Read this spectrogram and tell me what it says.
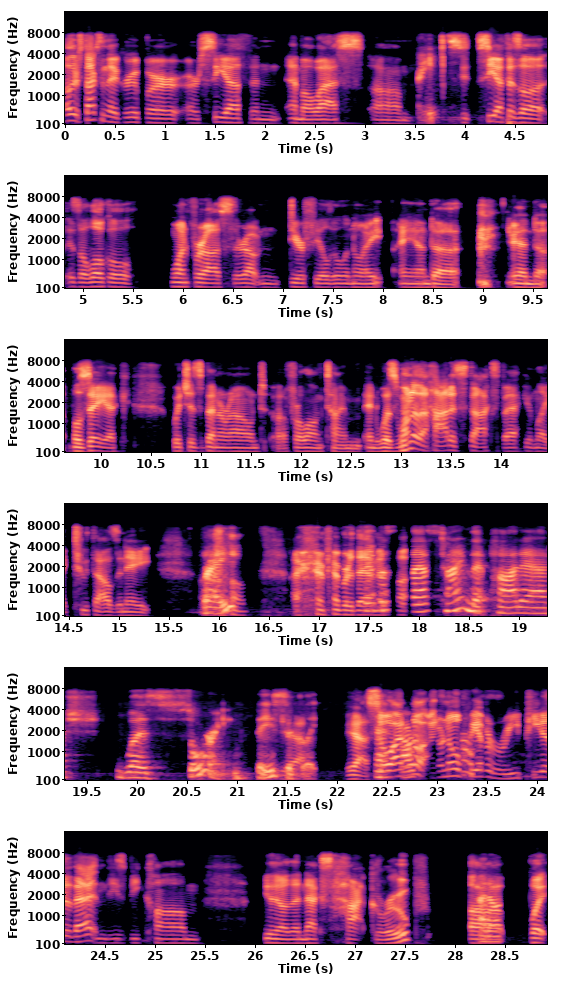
other stocks in that group are, are cf and mos um, right. C- CF is a is a local one for us. They're out in Deerfield, Illinois, and uh, and uh, Mosaic, which has been around uh, for a long time and was one of the hottest stocks back in like 2008. Right. Um, I remember That them. was the last time that potash was soaring, basically. yeah. yeah. So I don't know. I don't know if we have a repeat of that and these become, you know, the next hot group. Uh, I don't- But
